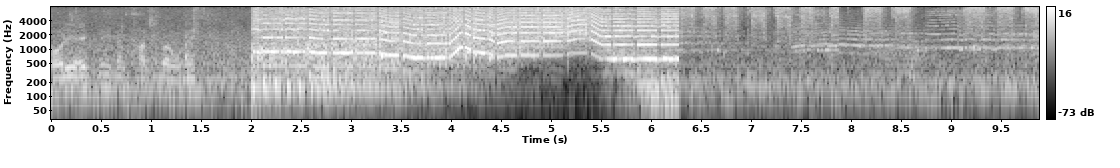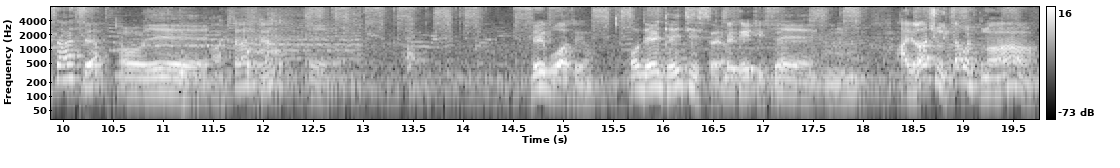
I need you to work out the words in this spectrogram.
머리가 예쁘니까 다 쳐다보네. 식사하셨어요? 어, 예, 아, 식사하셨어요? 예. 내일 뭐 하세요? 어, 내일 데이트 있어요. 내일 데이트 있어요? 예. 아, 여자친구 있다고 하셨구나.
